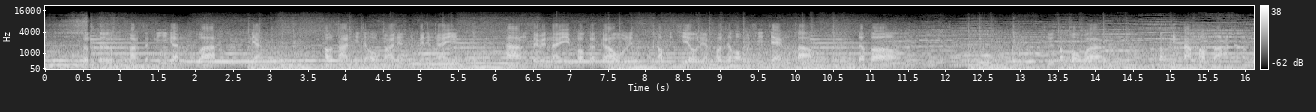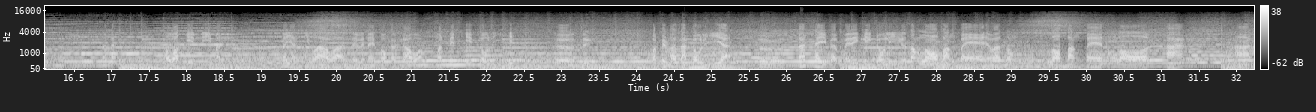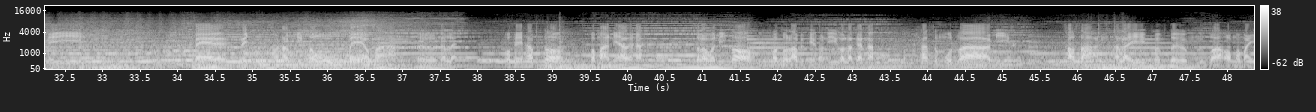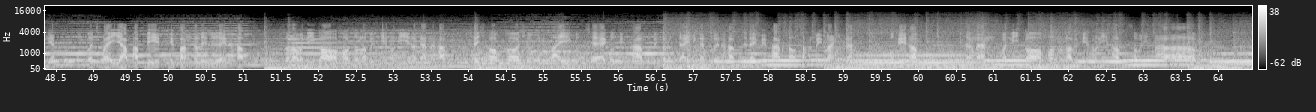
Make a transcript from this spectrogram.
เพิ่มเติมหลังจากนี้กันว่าเนี่ยข่าวสารที่จะออกมาเนี่ยจะเป็นยังไงทางเซเว่นไนท์ปอกาเกาออฟฟิเชียลเนี่ยเขาจะออกมาชี้แจงหรือเปล่า แล้วก็ คือต้องบอกว่าต้องติดตามข่าวสารนะครับนั่นแหละ เพราะว่าเกมนี้มันก็อย่างที่ว่าว่าเซเว่นไนท์ปอกาเกาอะมันเป็นเกมเกาหลีเออซึ่งมันเป็นภาษาเกาหลีอะ เออ ถ้าใครแบบไม่ได้เก่งเกาหลีก็ต้องรอฟังแปลใช่ไหมต้องรอฟังแปลต้องรออ่านอ่านในแปลในกลุ่มอะครับที่เขาแปลออกมา เออ นั่นแหละ โอเคครับก็ประมาณเนี้ยแหละนะสำหรับวันนี้ก็ขอตัวลาไปเพียงเท่านี้ก่อนแล้วกันนะ ถ้าสมมุติว่ามีข่าวสารอะไรเพิ่มเติมหรือว่าออกมาใหม่เนี่ย ผมก็จะพยายามอัปเดตให้ฟังกันเรื่อยๆนะครับสำหรับวันนี้ก็ขอตัวลาไปเพียงเท่านี้แล้วกันนะครับ รชอบก็ช่วยกดไลค์ กดแชร์ กดติดตามเพื่อเป็นกำลังใจให้กันด้วยนะครับ จะได้ไม่พลาดข่าวสารใหม่ๆนะ โอเคครับ ดังนั้นวันนี้ก็ขอตัวลาไปเพียงเท่านี้ครับ สวัสดีครับ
